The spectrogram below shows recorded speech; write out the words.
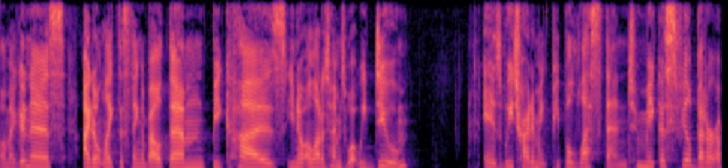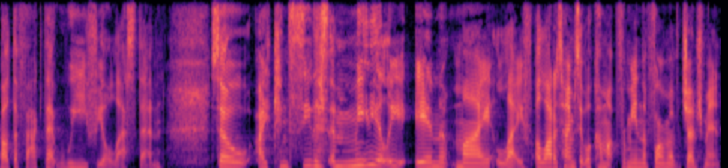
Oh my goodness, I don't like this thing about them because, you know, a lot of times what we do is we try to make people less than to make us feel better about the fact that we feel less than. So I can see this immediately in my life. A lot of times it will come up for me in the form of judgment.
